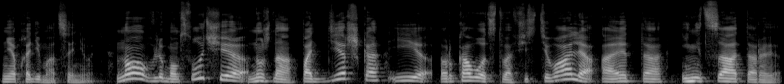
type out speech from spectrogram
необходимо оценивать. Но в любом случае нужна поддержка и руководство фестиваля, а это инициаторы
